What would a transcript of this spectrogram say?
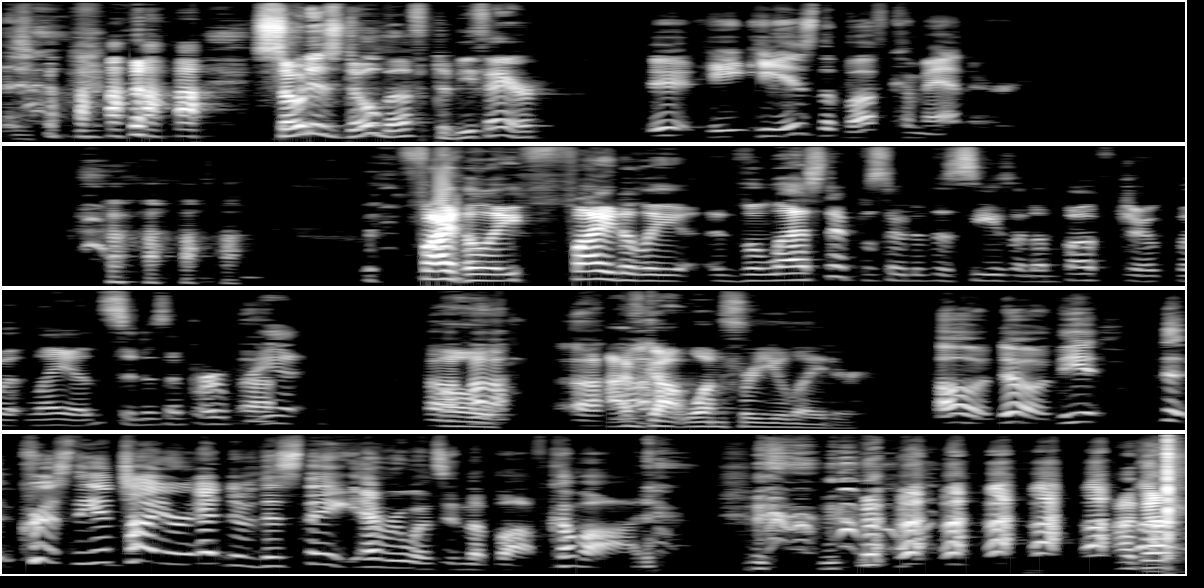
so does Dobuff, to be fair. Dude, he he is the buff commander. Finally, finally, the last episode of the season, a buff joke that lands and is appropriate. Oh, Uh-huh. I've got one for you later. Oh no, the, the Chris, the entire end of this thing, everyone's in the buff. Come on. I got,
